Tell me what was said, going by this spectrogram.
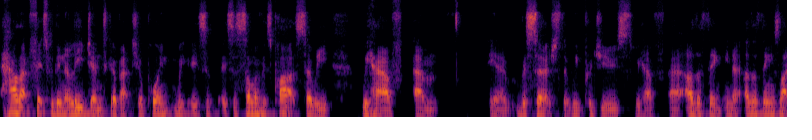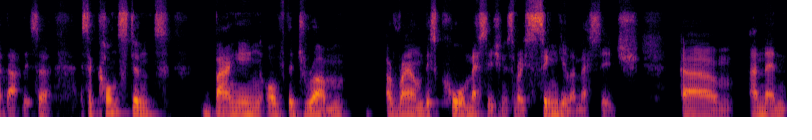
how that fits within a lead gen to go back to your point we, it's a, it's a sum of its parts. So we we have um, you know research that we produce. We have uh, other thing you know other things like that. It's a it's a constant banging of the drum around this core message and it's a very singular message. Um, and then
